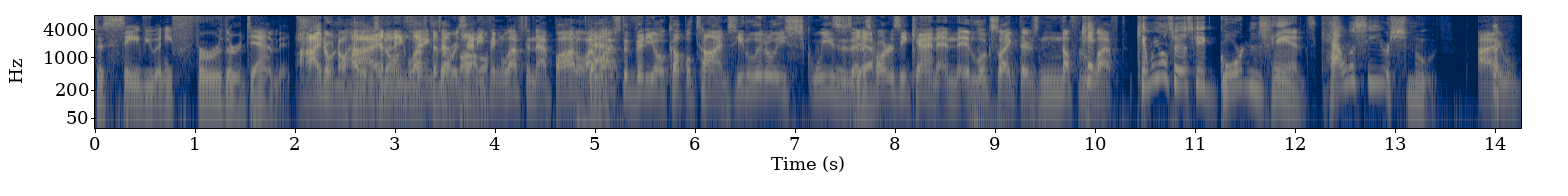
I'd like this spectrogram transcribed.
to save you any further damage. I don't know how there was I anything don't left think in there that was bottle. anything left in that bottle. I That- watched the video a couple times. He literally squeezes it Yeah. as hard as he can, and it looks like there's nothing left. Can we also ask you Gordon's hands, callousy or smooth? I, I'm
